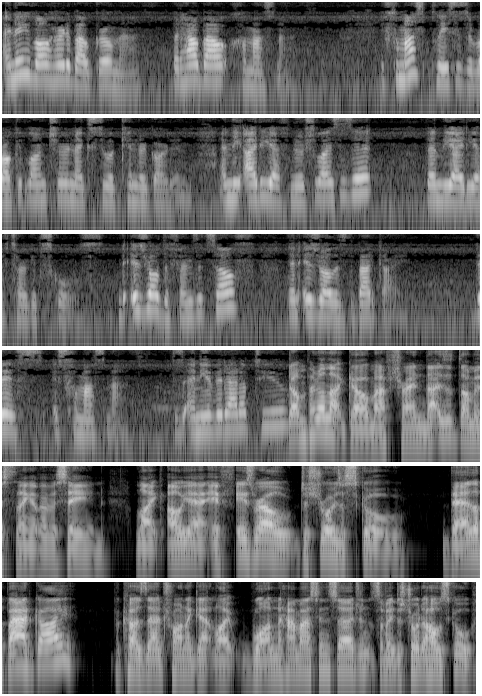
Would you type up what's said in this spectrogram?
I know you've all heard about girl math, but how about Hamas math? If Hamas places a rocket launcher next to a kindergarten and the IDF neutralizes it, then the IDF targets schools. If Israel defends itself, then Israel is the bad guy. This is Hamas math. Does any of it add up to you? Jumping on that girl math trend, that is the dumbest thing I've ever seen. Like, oh yeah, if Israel destroys a school, they're the bad guy because they're trying to get like one Hamas insurgent, so they destroyed a whole school.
